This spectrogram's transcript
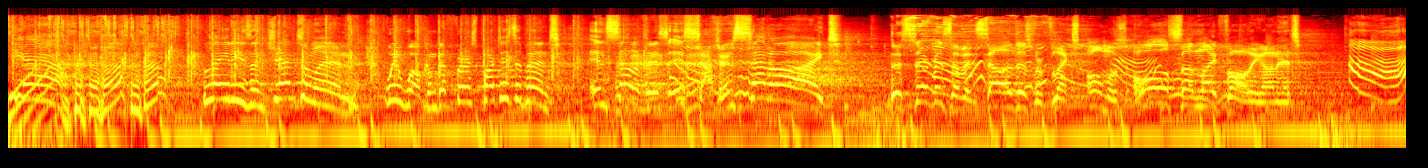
Yeah! Ladies and gentlemen, we welcome the first participant. Enceladus is Saturn's satellite. The surface of Enceladus reflects almost all sunlight falling on it. Ah.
